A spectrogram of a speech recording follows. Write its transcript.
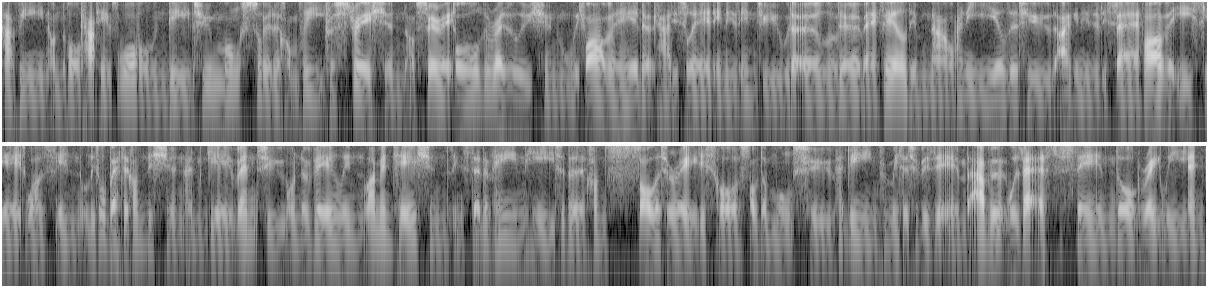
have been on the poor captives? Woeful indeed. Two monks suffered a complete prostration of spirit. All the resolution which Father Haydock had displayed in his interview with the Earl of Derby failed him now, and he yielded to the agonies of despair. Father Eastgate was in little better condition, and gave vent to unavailing lamentations instead of paying heed to the consolatory discourse of the monks who had been permitted to visit him. The abbot was better sustained, though greatly enfeebled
